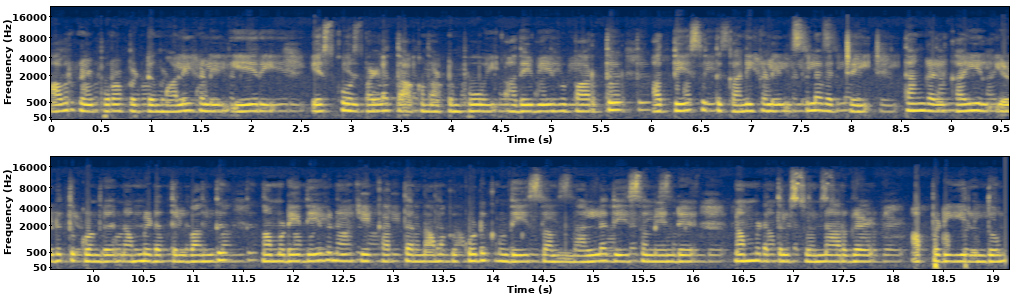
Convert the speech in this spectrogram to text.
அவர்கள் புறப்பட்டு மலைகளில் ஏறி எஸ்கோல் பள்ளத்தாக்கு மட்டும் போய் அதை வேவு பார்த்து அத்தேசத்து கனிகளில் சிலவற்றை தங்கள் கையில் எடுத்துக்கொண்டு நம்மிடத்தில் வந்து நம்முடைய தேவனாகிய கர்த்தர் நமக்கு கொடுக்கும் தேசம் நல்ல தேசம் என்று நம்மிடத்தில் சொன்னார்கள். அப்படி இருந்தும்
